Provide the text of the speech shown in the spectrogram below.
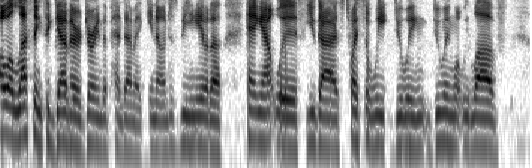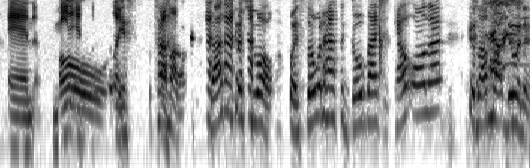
coalescing together during the pandemic you know and just being able to hang out with you guys twice a week doing doing what we love and oh like if, time out. Not to cut you off but someone has to go back and count all that? Because i'm not doing it.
